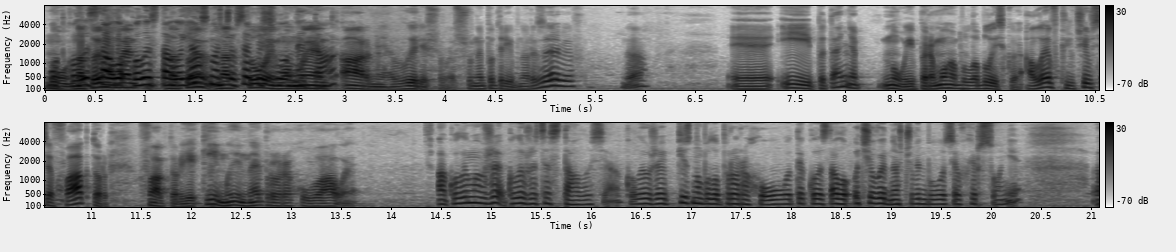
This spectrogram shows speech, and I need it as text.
Ну, От коли той стало, момент- коли стало на той- ясно, що на все той пішло не так. армія вирішила, що не потрібно резервів. Да? Е, І питання, ну і перемога була близькою. Але включився фактор, фактор, який ми не прорахували. А коли ми вже коли вже це сталося, коли вже пізно було прораховувати, коли стало очевидно, що відбулося в Херсоні, е,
